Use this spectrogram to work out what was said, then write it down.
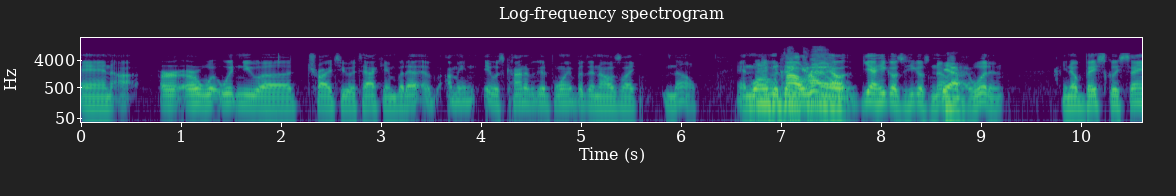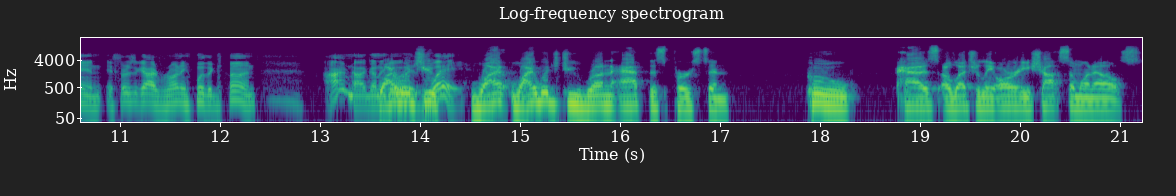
And I, or or wou- wouldn't you uh try to attack him? But uh, I mean, it was kind of a good point. But then I was like, no. And Well, but Kyle, Kyle- Rittenhouse, yeah, he goes, he goes, no, Yeah. I wouldn't. You know, basically saying if there's a guy running with a gun, I'm not gonna go would his you way. why why would you run at this person who has allegedly already shot someone else?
